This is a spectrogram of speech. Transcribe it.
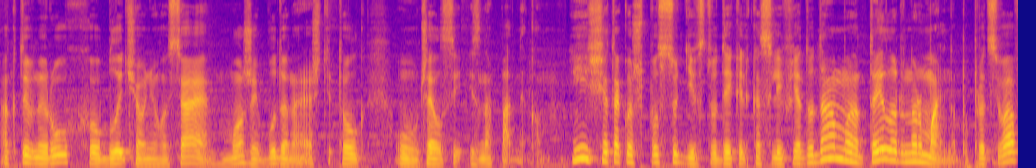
активний рух, обличчя у нього сяє, може й буде нарешті толк у Челсі із нападником. І ще також по суддівству декілька слів я додам. Тейлор нормально попрацював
